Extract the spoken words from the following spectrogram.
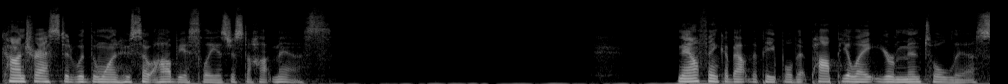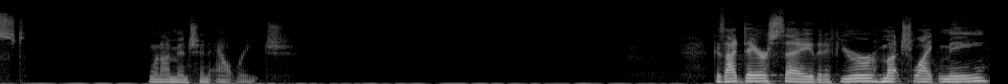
contrasted with the one who so obviously is just a hot mess. Now think about the people that populate your mental list when I mention outreach. Because I dare say that if you're much like me,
